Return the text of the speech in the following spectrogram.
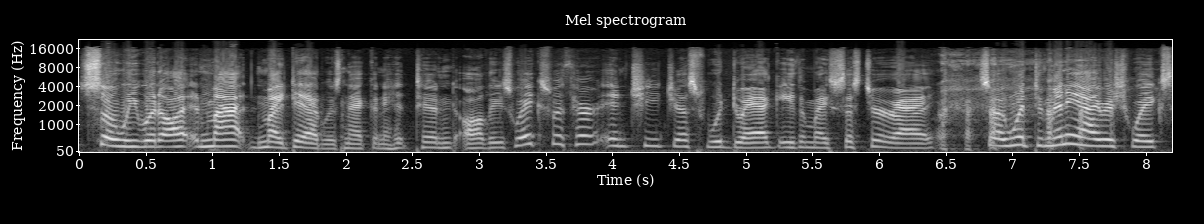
So we would, all, and my, my dad was not going to attend all these wakes with her, and she just would drag either my sister or I. So I went to many Irish wakes.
